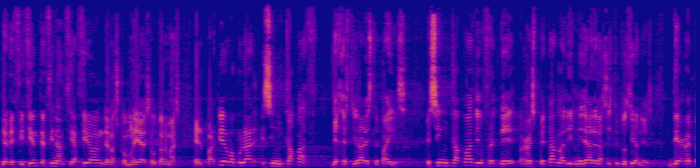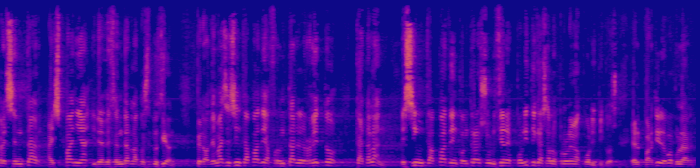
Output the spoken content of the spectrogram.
de deficiente financiación de las comunidades autónomas. El Partido Popular es incapaz de gestionar este país es incapaz de, respetar la dignidad de las instituciones, de representar a España y de defender la Constitución, pero además es incapaz de afrontar el reto catalán, es incapaz de encontrar soluciones políticas a los problemas políticos. El Partido Popular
